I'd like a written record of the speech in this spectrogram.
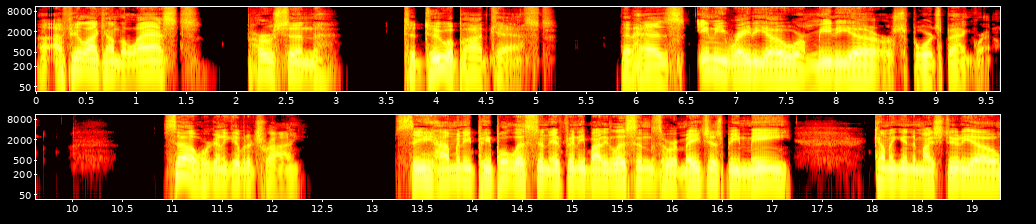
uh, I feel like I'm the last person to do a podcast that has any radio or media or sports background. So we're going to give it a try. See how many people listen, if anybody listens, or it may just be me coming into my studio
